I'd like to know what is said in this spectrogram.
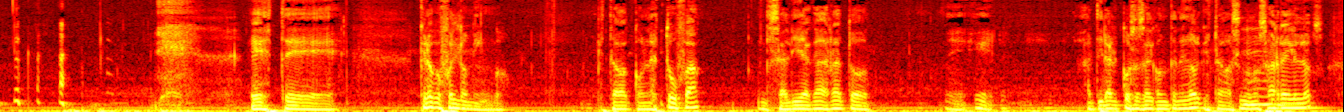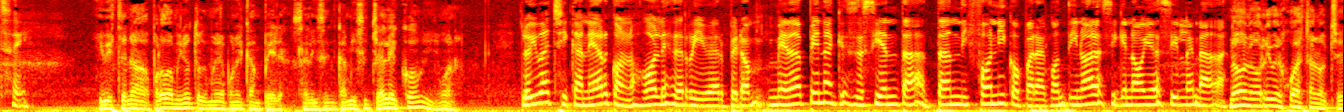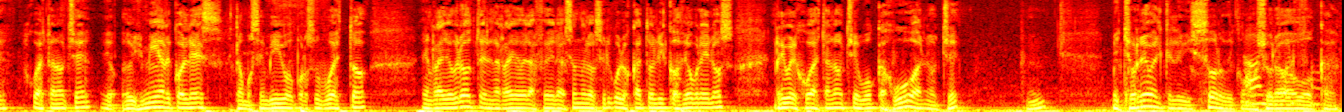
Este, creo que fue el domingo. Estaba con la estufa y salía cada rato eh, eh, a tirar cosas al contenedor que estaba haciendo unos Mm. arreglos. Sí. Y viste, nada, por dos minutos que me voy a poner campera. Salís en camisa y chaleco y bueno. Lo iba a chicanear con los goles de River, pero me da pena que se sienta tan difónico para continuar, así que no voy a decirle nada. No, no, River juega esta noche. Juega esta noche. Hoy es miércoles, estamos en vivo, por supuesto. En Radio Grote, en la radio de la Federación de los Círculos Católicos de Obreros. River juega esta noche, Boca jugó anoche. ¿Mm? Me chorreaba el televisor de cómo Ay, lloraba. Boca.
